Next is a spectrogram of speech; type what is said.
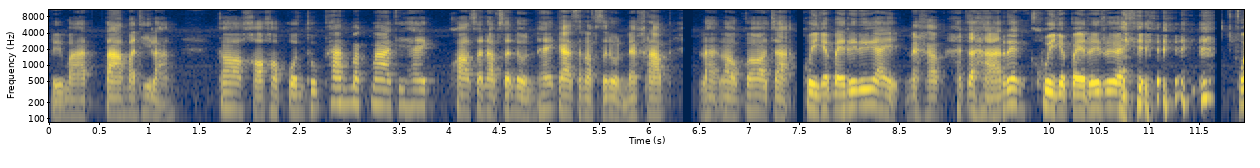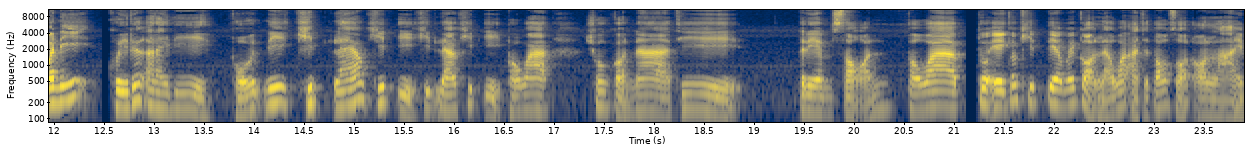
หรือมาตามมาทีหลัง ก็ขอขอบคุณทุกท่านมาก ๆ ที่ให้ความสนับสนุนให้การสนับสนุนนะครับ และเราก็จะคุยกันไปเรื่อยๆนะครับจะหาเรื่องคุยกันไปเรื่อยๆ วันนี้คุยเรื่องอะไรดี ผมนี่คิดแล้วคิดอีกคิดแล้วคิดอีก เพราะว่าช่วงก่อนหน้าที่เตรียมสอน เพราะว่าตัวเองก็คิดเตรียมไว้ก่อนแล้วว่าอาจจะต้องสอนออนไลน์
